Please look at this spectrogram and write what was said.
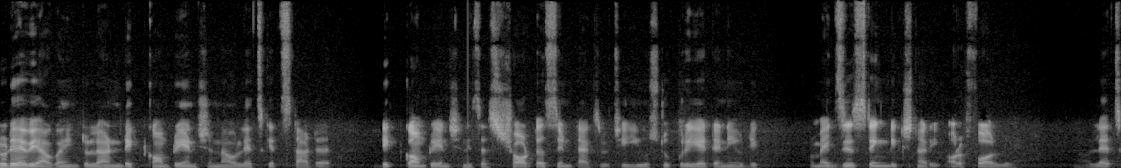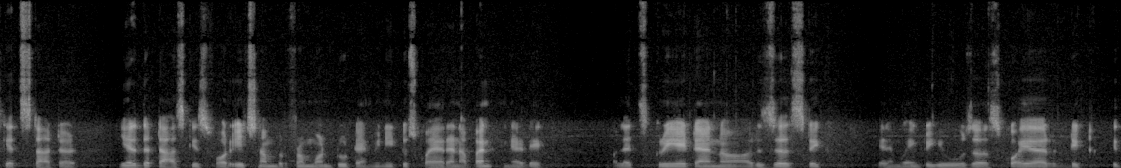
Today we are going to learn dict comprehension. Now let's get started. Dict comprehension is a shorter syntax which we use to create a new dict from existing dictionary or a for loop. Now let's get started. Here the task is for each number from 1 to 10 we need to square and append in a dict. Let's create an uh, results dict. Here I'm going to use a square dict. It,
